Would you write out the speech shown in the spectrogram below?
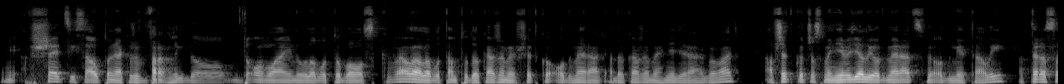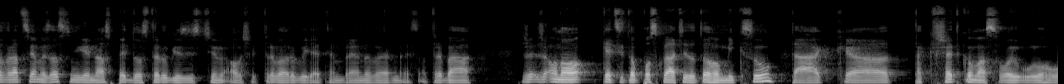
a všetci sa úplne akože vrhli do, do online, lebo to bolo skvelé, lebo tam to dokážeme všetko odmerať a dokážeme hneď reagovať a všetko, čo sme nevedeli odmerať, sme odmietali. A teraz sa vraciame zase niekde naspäť do stredu, kde zistíme, ale však treba robiť aj ten brand awareness a treba, že, že ono, keď si to poskladáte do toho mixu, tak, uh, tak všetko má svoju úlohu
